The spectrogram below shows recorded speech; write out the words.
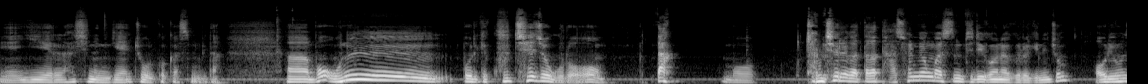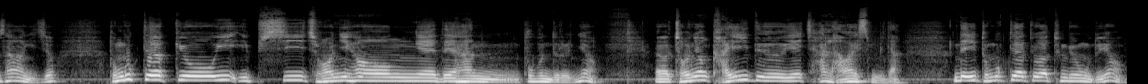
예, 이해를 하시는 게 좋을 것 같습니다. 아, 뭐 오늘 뭐 이렇게 구체적으로 딱 뭐 전체를 갖다가 다 설명 말씀드리거나 그러기는 좀 어려운 상황이죠. 동국대학교의 입시 전형에 대한 부분들은요, 어, 전형 가이드에 잘 나와 있습니다. 근데 이 동국대학교 같은 경우도요,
